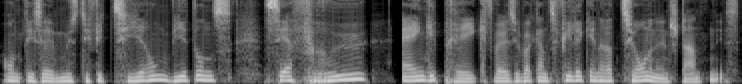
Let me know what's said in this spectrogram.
und diese Mystifizierung wird uns sehr früh eingeprägt, weil es über ganz viele Generationen entstanden ist.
